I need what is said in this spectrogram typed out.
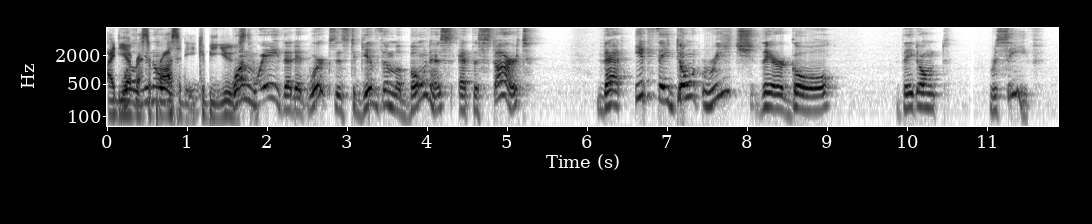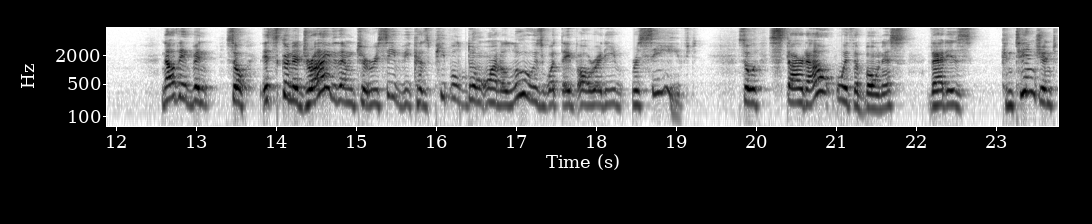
idea well, of reciprocity you know, could be used. One way that it works is to give them a bonus at the start that if they don't reach their goal, they don't receive. Now they've been, so it's going to drive them to receive because people don't want to lose what they've already received. So start out with a bonus that is contingent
